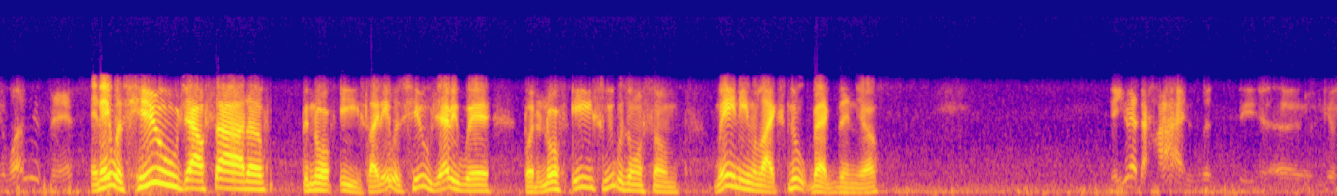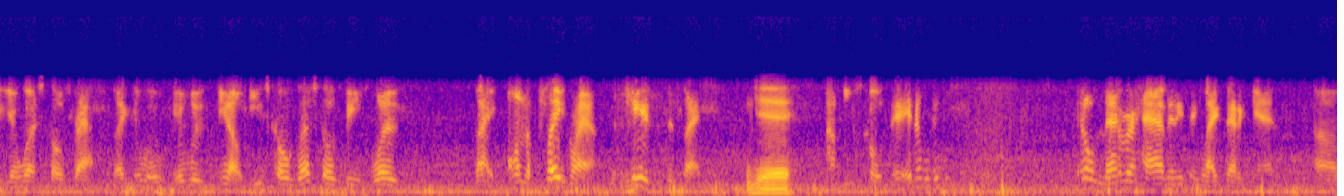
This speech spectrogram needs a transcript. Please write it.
It wasn't, man. And they was huge outside of the Northeast. Like they was huge everywhere, but the Northeast, we was on some. We ain't even like Snoop back then, yo. Yeah, you had to hide and listen to uh, your, your West Coast rap. Like it was, it was, you know, Coast West Coast beat was like on the playground. The kids, the like Yeah. I'm East Coast. It, it, it, it'll never have anything like that again. Um,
